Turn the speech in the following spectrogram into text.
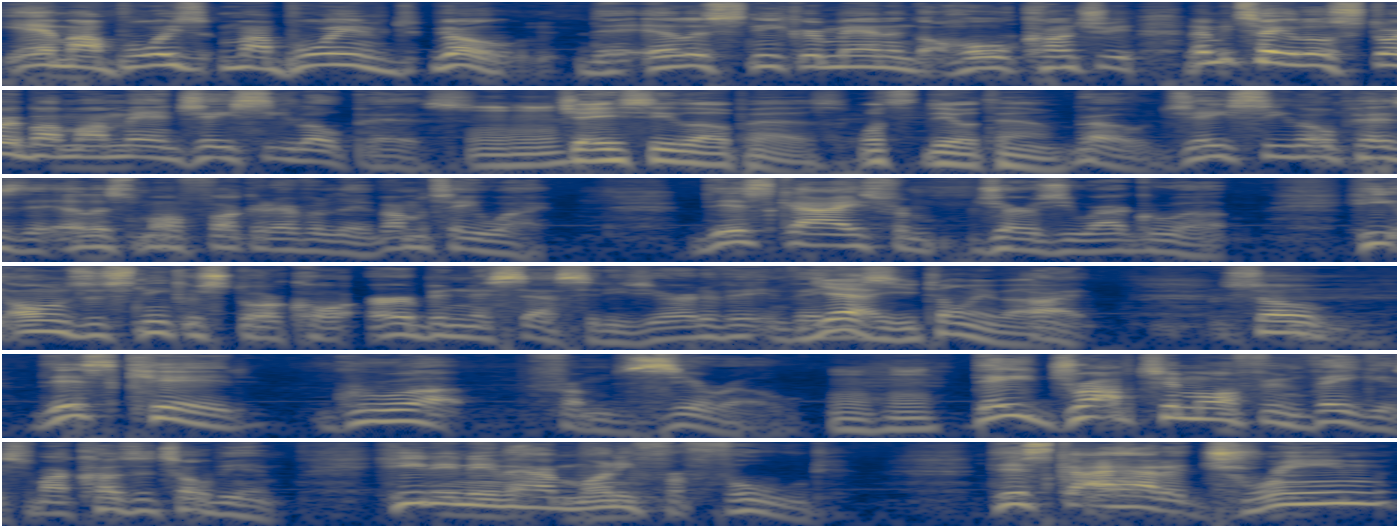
Yeah, my boys, my boy, and yo, the illest sneaker man in the whole country. Let me tell you a little story about my man JC Lopez, mm-hmm. J.C. Lopez. What's the deal with him? bro. JC Lopez, the illest motherfucker to ever live. I'm gonna tell you why. This guy's from Jersey, where I grew up. He owns a sneaker store called Urban Necessities. You heard of it in Vegas? Yeah, you told me about All it. right. So this kid grew up from 0 mm-hmm. They dropped him off in Vegas. My cousin told me him. He didn't even have money for food. This guy had a dream,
